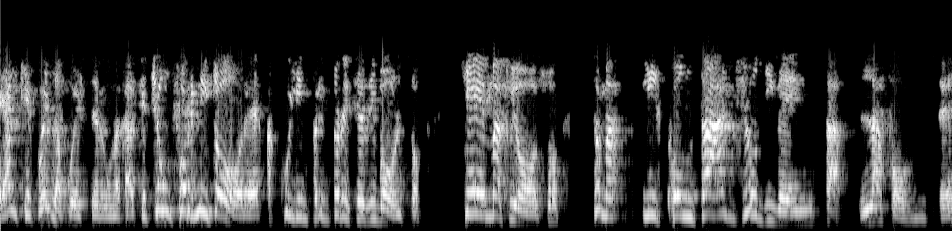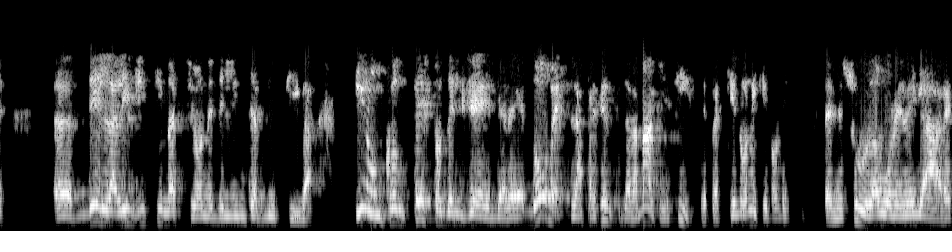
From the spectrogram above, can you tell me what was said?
e anche quella può essere una casa. Se c'è un fornitore a cui l'imprenditore si è rivolto che è mafioso, insomma, il contagio diventa la fonte eh, della legittimazione dell'interdittiva. In un contesto del genere, dove la presenza della mafia esiste, perché non è che non esiste, nessuno la vuole negare,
